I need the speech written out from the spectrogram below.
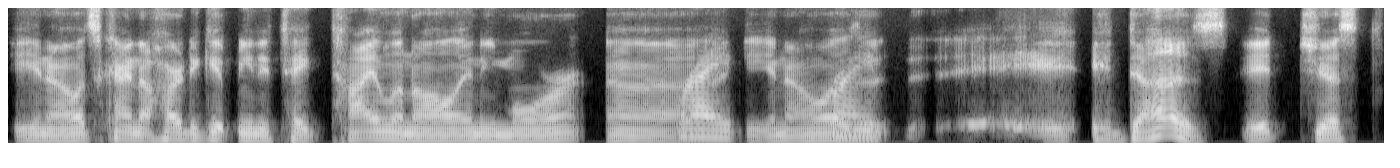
you know, it's kind of hard to get me to take Tylenol anymore. Uh, Right. You know, Right. it, it, it does. It just,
